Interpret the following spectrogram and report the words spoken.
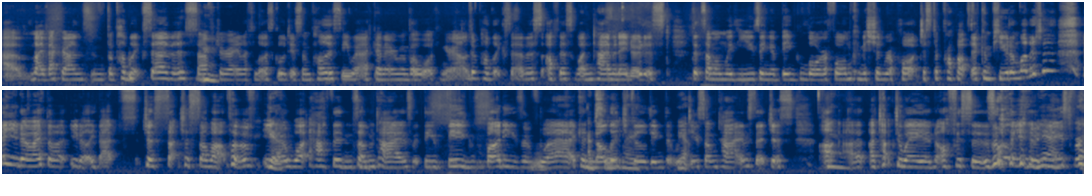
um, my background's in the public service. After mm. I left law school, did some policy work, and I remember walking around a public service office one time, and I noticed that someone was using a big law reform commission report just to prop up their computer monitor. And you know, I thought, you know, like that's just such a sum up of you yeah. know what happens sometimes with these big bodies of work and Absolutely. knowledge building that we yeah. do sometimes that just are, yeah. are, are, tucked away in offices or you know yeah. used for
